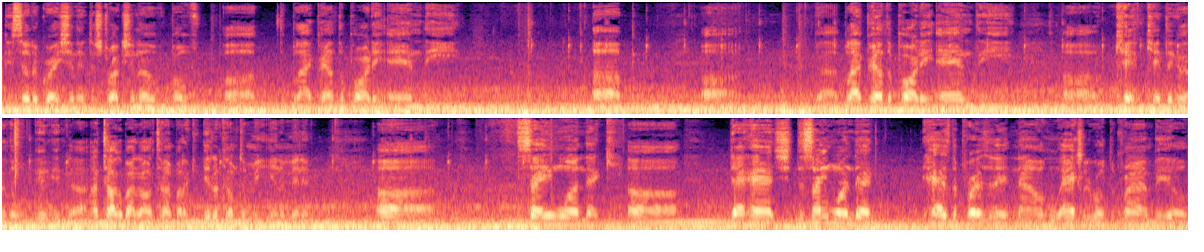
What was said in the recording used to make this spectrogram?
disintegration and destruction of both uh, the Black Panther Party and the uh, uh, Black Panther Party and the uh, can't can't think of it, it, I talk about it all the time, but it'll come to me in a minute same one that uh, that had the same one that has the president now who actually wrote the crime bill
